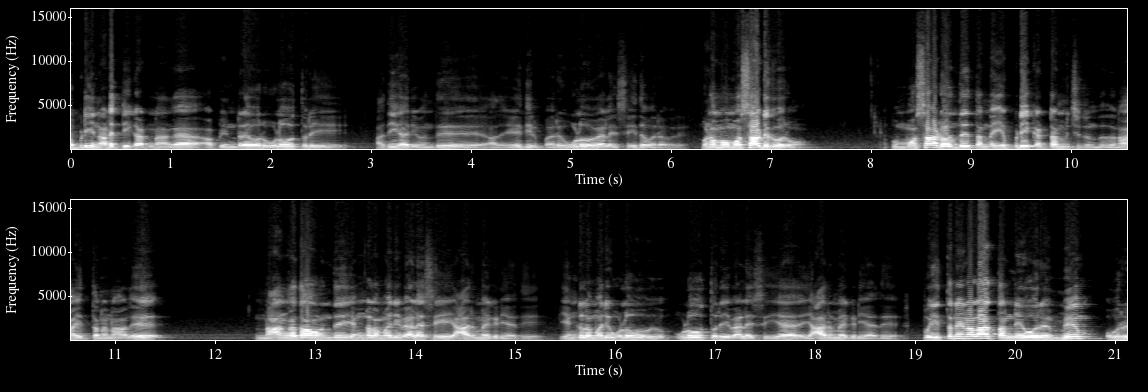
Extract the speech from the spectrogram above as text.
எப்படி நடத்தி காட்டினாங்க அப்படின்ற ஒரு உளவுத்துறை அதிகாரி வந்து அதை எழுதியிருப்பார். உளவு வேலை செய்தவர் அவர். இப்போ நம்ம மொசாட்டுக்கு வருவோம். இப்போ மொசாடு வந்து தன்னை எப்படி கட்டமைச்சிட்டு இருந்ததுன்னா இத்தனை நாள் நாங்கள் தான் வந்து எங்களை மாதிரி வேலை செய்ய யாருமே கிடையாது. எங்களை மாதிரி உளவு உளவுத்துறை வேலை செய்ய யாருமே கிடையாது. இப்போ இத்தனை நாளாக தன்னை ஒரு மேம் ஒரு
